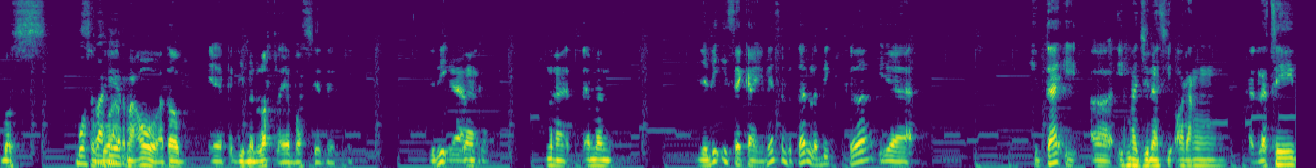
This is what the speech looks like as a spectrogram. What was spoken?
bos bos sebuah lahir Mao atau ya Demon Lord lah ya bos itu. Jadi Ya, nah, nah emang jadi isekai ini sebetulnya lebih ke ya kita eh, imajinasi orang let's say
